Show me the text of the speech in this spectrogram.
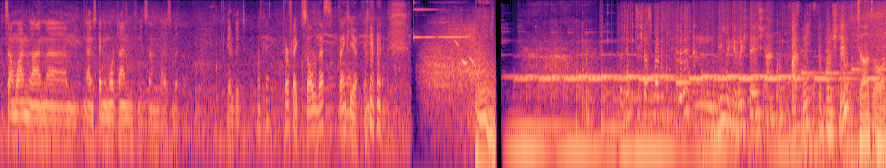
with someone I'm um, I'm spending more time with some guys, but we are good. Okay, perfect. So all the best. Thank yeah, you. Thank you. Thank you. Vernimmt sich, was man will, dann wilde Gerüchte entstanden. Fast nichts davon stimmt. Tatort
